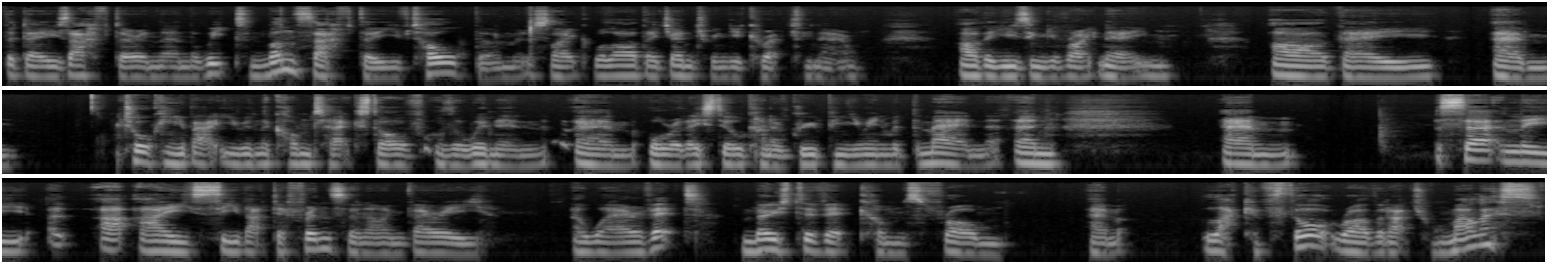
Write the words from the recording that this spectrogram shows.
the days after and then the weeks and months after you've told them. It's like, well, are they gendering you correctly now? Are they using your right name? Are they um, talking about you in the context of other women, um, or are they still kind of grouping you in with the men? And um, certainly, I, I see that difference, and I'm very aware of it. Most of it comes from um, lack of thought rather than actual malice.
